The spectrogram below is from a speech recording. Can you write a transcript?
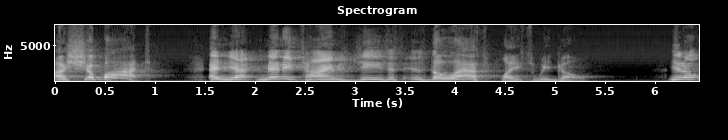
a Shabbat. And yet, many times, Jesus is the last place we go. You know,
